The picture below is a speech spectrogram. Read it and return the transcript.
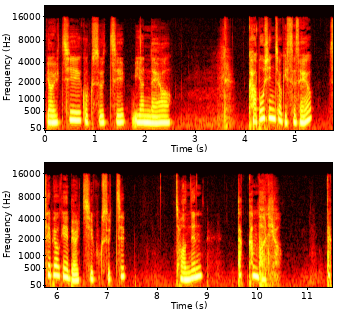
멸치국수집이었네요. 가보신 적 있으세요? 새벽에 멸치국수집? 저는 딱 한 번이요. 딱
